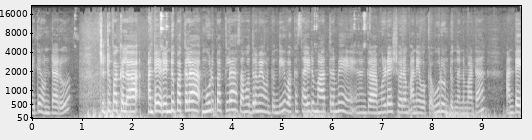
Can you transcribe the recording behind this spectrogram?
అయితే ఉంటారు. చుట్టుపక్కల అంటే రెండు పక్కల మూడు పక్కల సముద్రమే ఉంటుంది. ఒక సైడ్ మాత్రమే ఇంకా మురుడేశ్వరం అనే ఒక ఊరు ఉంటుందన్నమాట. అంటే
